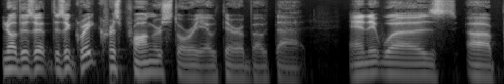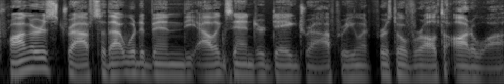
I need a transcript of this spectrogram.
You know, there's a there's a great Chris Pronger story out there about that, and it was uh, Pronger's draft. So that would have been the Alexandre Daigle draft, where he went first overall to Ottawa.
